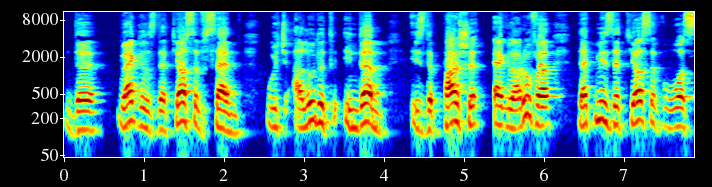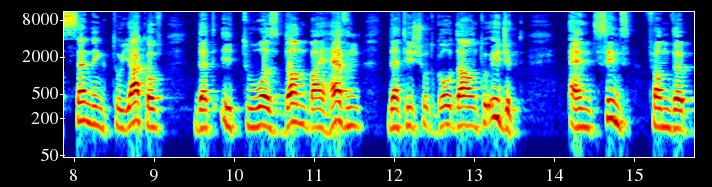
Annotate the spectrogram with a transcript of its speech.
the wagons that Yosef sent, which alluded in them is the Parsha Egla Arufa, that means that Yosef was sending to Yaakov that it was done by heaven that he should go down to Egypt. And since from the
